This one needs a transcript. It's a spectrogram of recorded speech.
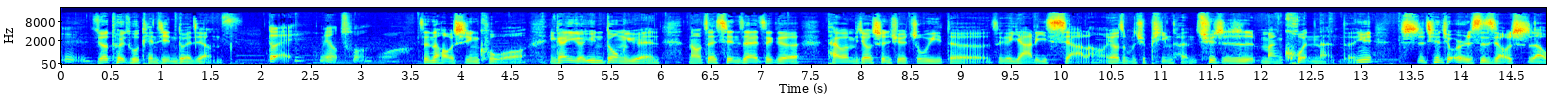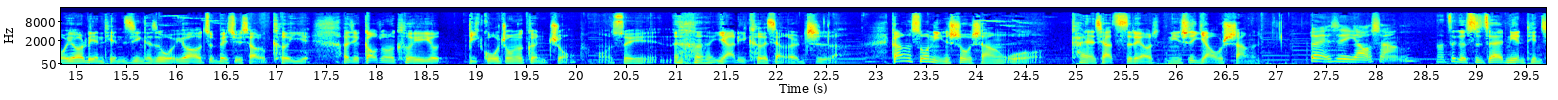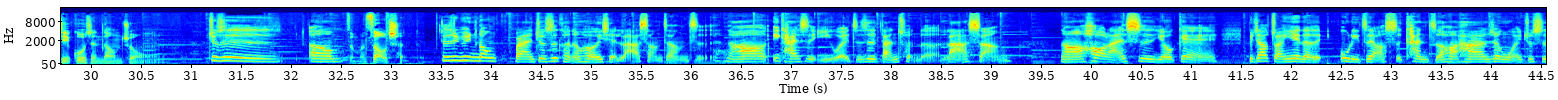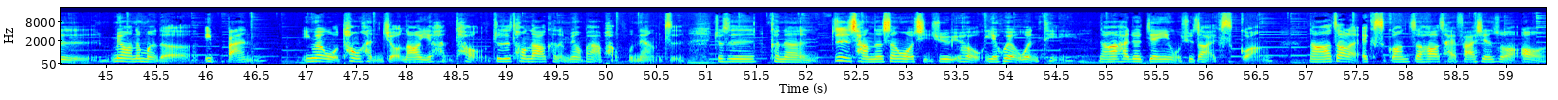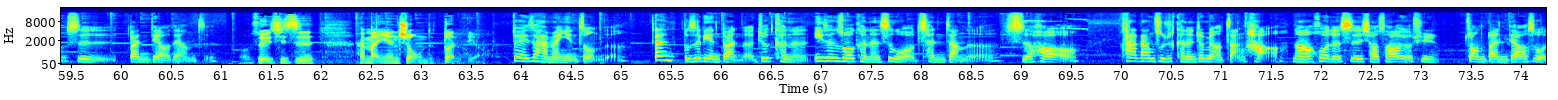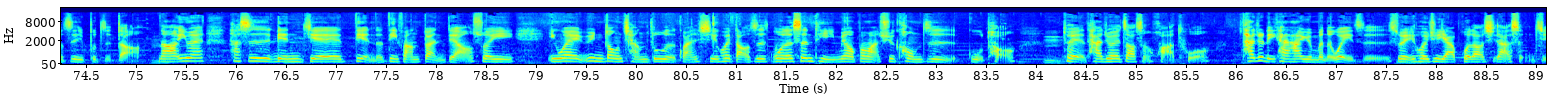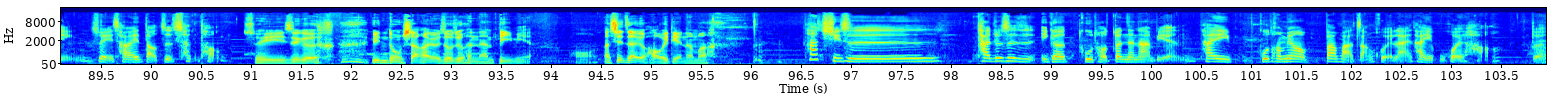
嗯，就退出田径队这样子。对，没有错。哇，真的好辛苦哦！你看一个运动员，然后在现在这个台湾比较升学主义的这个压力下，然后要怎么去平衡，确实是蛮困难的。因为时间就二十四小时啊，我又要练田径，可是我又要准备学校的课业，而且高中的课业又比国中又更重哦，所以 压力可想而知了。刚刚说您受伤，我。看一下资料，您是腰伤，对，是腰伤。那这个是在练田径过程当中，就是嗯，怎么造成的？就是运动本来就是可能会有一些拉伤这样子，然后一开始以为只是单纯的拉伤，然后后来是有给比较专业的物理治疗师看之后，他认为就是没有那么的一般。因为我痛很久，然后也很痛，就是痛到可能没有办法跑步那样子，就是可能日常的生活起居以后也会有问题，然后他就建议我去照 X 光，然后照了 X 光之后才发现说，哦，是断掉这样子。哦，所以其实还蛮严重的，断掉。对，这还蛮严重的，但不是练断的，就可能医生说可能是我成长的时候，他当初就可能就没有长好，然后或者是小时候有去。撞断掉是我自己不知道，然后因为它是连接点的地方断掉，所以因为运动强度的关系，会导致我的身体没有办法去控制骨头，对它就会造成滑脱，它就离开他原本的位置，所以会去压迫到其他神经，所以才会导致疼痛。所以这个 运动伤害有时候就很难避免哦。那现在有好一点了吗？他其实。他就是一个骨头断在那边，他也骨头没有办法长回来，他也不会好。对，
